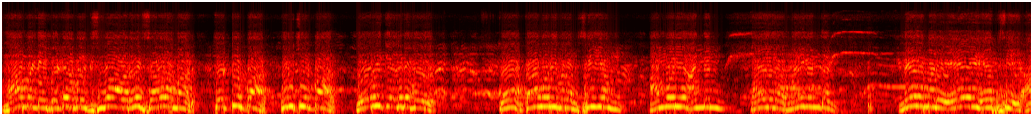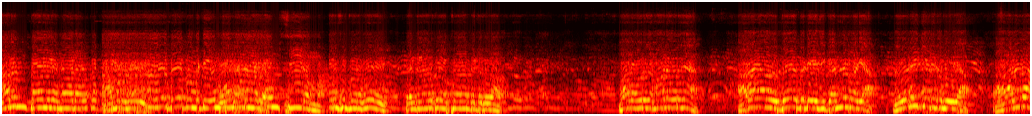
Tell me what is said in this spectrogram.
மாம்பட்டி பெட்ரோல் சிவா அவரது சவளமார் தொட்டுப்பார் பிடிச்சுப்பார் நொறுக்கி எடுக்க போகுது கோ- கோமதிபுரம் சிஎம் அம்முனி அண்ணன் பயலுக மணிகண்டன். மேலமலை ஏஎஃப்சி அருண் பயலுக நாடு சிஎம் அரசு பிறகு ரெண்டு நாளுக்கு எப்பதான் பெற்றுக்கலாம். மாட வருங்க மாட வருங்க. அழகாவது பேப்பட்டி ஏசி கண்ணு மாடியா நொறுக்கி எடுக்க போறியா அழகா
